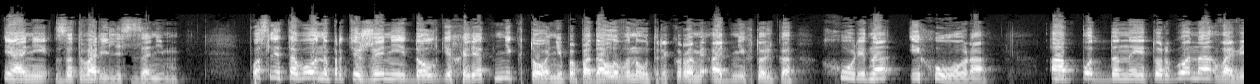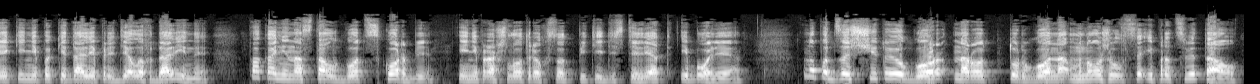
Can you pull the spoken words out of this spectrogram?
и они затворились за ним. После того на протяжении долгих лет никто не попадал внутрь, кроме одних только Хурина и Хуора, а подданные Тургона вовеки не покидали пределов долины, пока не настал год скорби и не прошло 350 лет и более. но под защитою гор народ Тургона множился и процветал,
